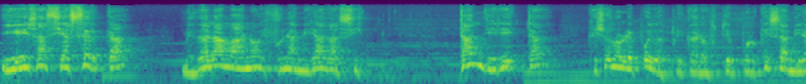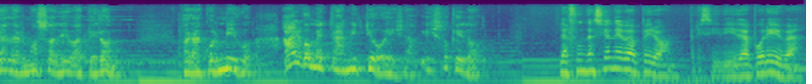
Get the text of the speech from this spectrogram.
Y ella se acerca, me da la mano y fue una mirada así, tan directa, que yo no le puedo explicar a usted por qué esa mirada hermosa de Eva Perón para conmigo. Algo me transmitió ella, eso quedó. La Fundación Eva Perón, presidida por Eva,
